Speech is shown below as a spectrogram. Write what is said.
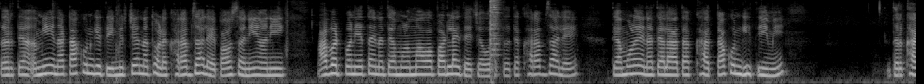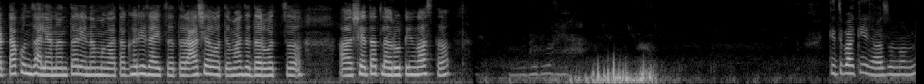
तर त्या मी ना टाकून घेते. मिरच्या ना थोड्या खराब झाल्या आहे पावसाने आणि आबट पण येत आहे ना त्यामुळं मावा पडला आहे त्याच्यावर. तर त्या खराब झाल्या आहे. त्यामुळे आहे ना त्याला आता खात टाकून घेते मी. तर खात टाकून झाल्यानंतर आहे ना मग आता घरी जायचं. तर असे होते माझं दररोजचं शेतातलं रुटीन असतं. किती बाकी आहे का अजून मम्मी?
